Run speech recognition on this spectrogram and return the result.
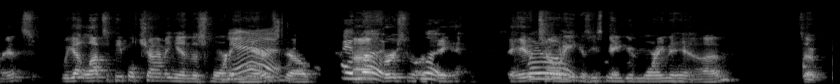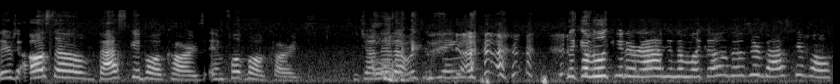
comments. We got lots of people chiming in this morning Yeah. here. So Hey, uh, look, first we want look. to say, say hey to Wait, wait, Tony because he's saying good morning to him. Um, so There's also basketball cards and football cards. Did y'all Oh know that was a thing? like I'm looking around and I'm like, oh, those are basketball.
